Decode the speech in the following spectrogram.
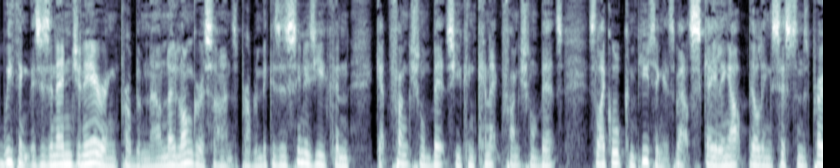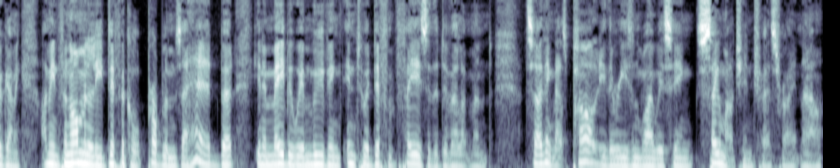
we think this is an engineering problem now, no longer a science problem, because as soon as you can get functional bits, you can connect functional bits. It's like all computing. It's about scaling up, building systems, programming. I mean, phenomenally difficult problems ahead, but, you know, maybe we're moving into a different phase of the development. So I think that's partly the reason why we're seeing so much interest right now.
